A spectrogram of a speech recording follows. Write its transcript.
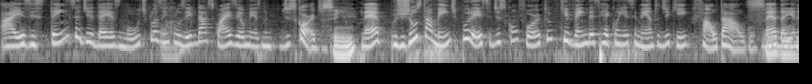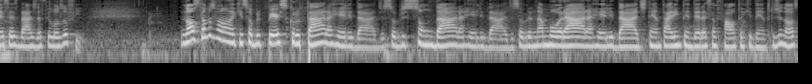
à existência de ideias múltiplas, inclusive das quais eu mesmo discordo. Sim. Né? Justamente por esse desconforto que vem desse reconhecimento de que falta algo, Sem né? Daí a necessidade da filosofia. Nós estamos falando aqui sobre perscrutar a realidade, sobre sondar a realidade, sobre namorar a realidade, tentar entender essa falta aqui dentro de nós.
